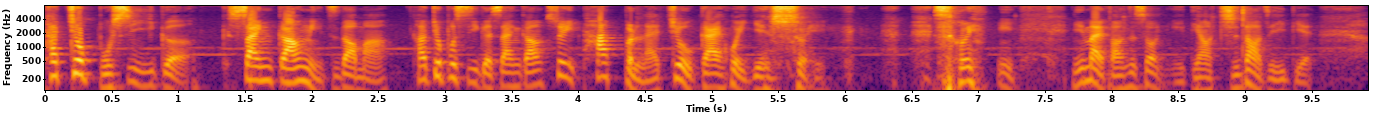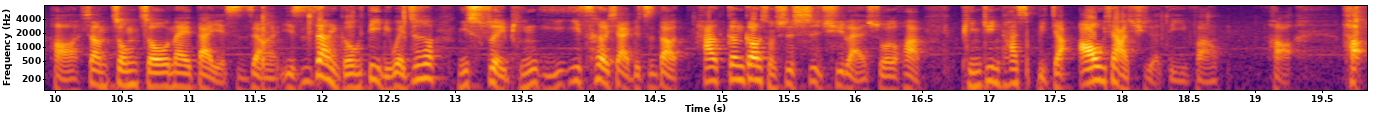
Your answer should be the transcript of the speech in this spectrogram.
它就不是一个山岗，你知道吗？它就不是一个山岗，所以它本来就该会淹水。所以你买房子的时候，你一定要知道这一点。好像中州那一带也是这样，也是这样一个地理位置，就是说你水平仪一测下来就知道，它跟高雄市市区来说的话，平均它是比较凹下去的地方。好，好，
